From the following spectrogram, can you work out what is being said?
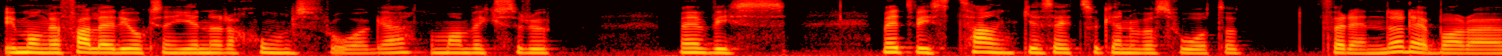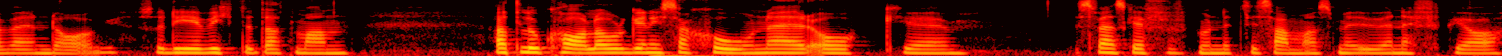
i många fall är det också en generationsfråga. Om man växer upp med, en viss, med ett visst tankesätt så kan det vara svårt att förändra det bara över en dag. Så det är viktigt att man att lokala organisationer och eh, Svenska FF förbundet tillsammans med UNFPA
